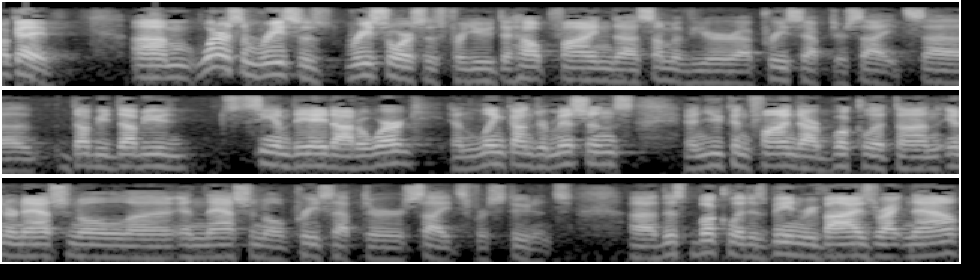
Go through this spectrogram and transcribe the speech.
Okay, Um, what are some resources for you to help find uh, some of your uh, preceptor sites? Uh, www.cmda.org and link under missions, and you can find our booklet on international uh, and national preceptor sites for students. Uh, this booklet is being revised right now.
